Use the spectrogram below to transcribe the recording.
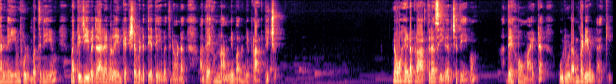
തന്നെയും കുടുംബത്തിനെയും മറ്റ് ജീവജാലങ്ങളെയും രക്ഷപ്പെടുത്തിയ ദൈവത്തിനോട് അദ്ദേഹം നന്ദി പറഞ്ഞ് പ്രാർത്ഥിച്ചു. നോഹയുടെ പ്രാർത്ഥന സ്വീകരിച്ച ദൈവം അദ്ദേഹവുമായിട്ട് ഒരു ഉടമ്പടി ഉണ്ടാക്കി.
